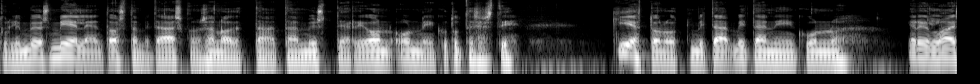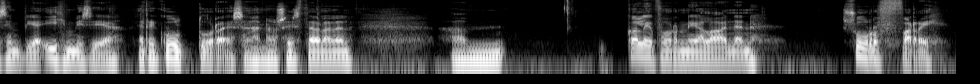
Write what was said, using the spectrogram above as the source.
tuli myös mieleen tuosta, mitä äsken sanoit, että tämä, tämä mysteeri on, on niin kuin totisesti kiehtonut, mitä, mitä niin kuin erilaisimpia ihmisiä eri kulttuureissa. Hän on siis tällainen äm, kalifornialainen surffari,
